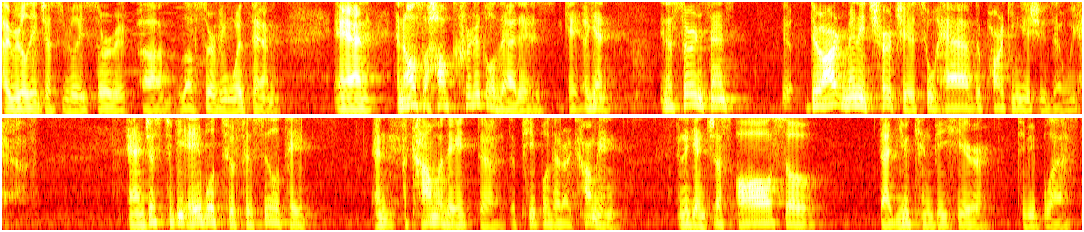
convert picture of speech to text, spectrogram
I really just really serve, um, love serving with them. and, and also how critical that is. Okay, again, in a certain sense, you know, there aren't many churches who have the parking issues that we have. And just to be able to facilitate and accommodate the, the people that are coming, and again, just also that you can be here to be blessed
